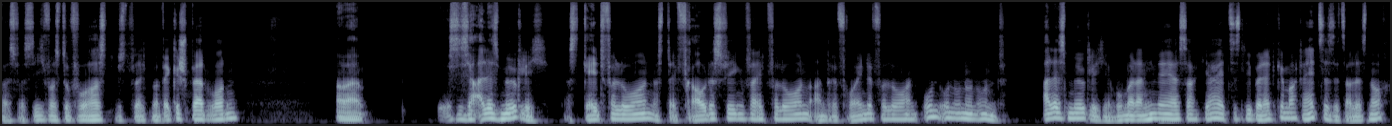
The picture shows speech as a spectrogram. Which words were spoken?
was weiß ich, was du vorhast, bist vielleicht mal weggesperrt worden. Aber es ist ja alles möglich. Du hast Geld verloren, hast deine Frau deswegen vielleicht verloren, andere Freunde verloren und, und, und, und, und. Alles Mögliche, wo man dann hinterher sagt, ja, hättest du es lieber nicht gemacht, dann hättest du es jetzt alles noch.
